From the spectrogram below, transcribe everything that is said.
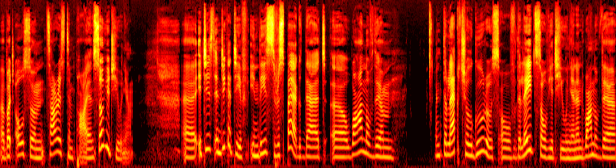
uh, but also Tsarist Empire and Soviet Union. Uh, it is indicative in this respect that uh, one of the intellectual gurus of the late Soviet Union and one of the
